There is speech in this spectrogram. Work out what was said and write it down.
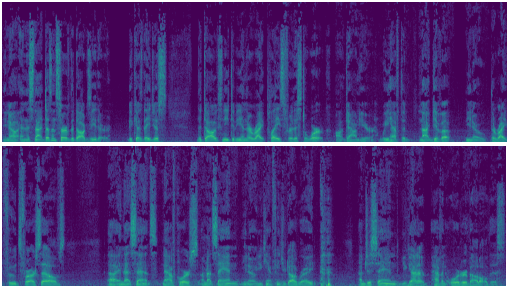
You know, and it's not doesn't serve the dogs either because they just the dogs need to be in their right place for this to work uh, down here. We have to not give up, you know, the right foods for ourselves uh, in that sense. Now, of course, I'm not saying, you know, you can't feed your dog right. I'm just saying you got to have an order about all this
